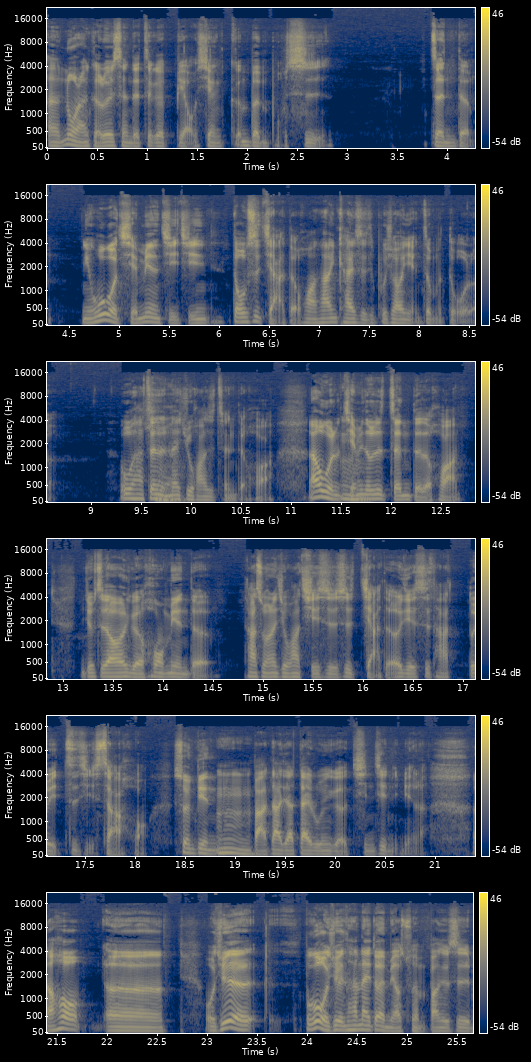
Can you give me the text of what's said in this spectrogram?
呃，诺兰格瑞森的这个表现根本不是真的。你如果前面几集都是假的话，他一开始就不需要演这么多了。如果他真的那句话是真的话，然后如果前面都是真的的话，嗯、你就知道那个后面的他说那句话其实是假的，而且是他对自己撒谎，顺便把大家带入一个情境里面了。然后，呃，我觉得，不过我觉得他那段描述很棒，就是。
